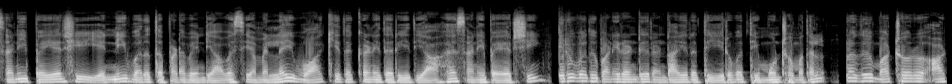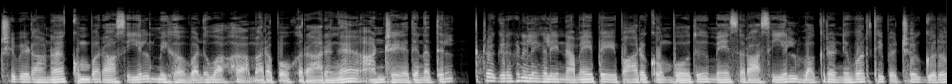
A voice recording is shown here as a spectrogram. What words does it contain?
சனி பெயர்ச்சியை எண்ணி வருத்தப்பட வேண்டிய அவசியமில்லை. வாக்கியத கணித ரீதியாக சனி பெயர்ச்சி இருபது பனிரெண்டு இரண்டாயிரத்தி இருபத்தி மூன்று முதல் தனது மற்றொரு ஆட்சி வீடான கும்பராசியில் மிக வலுவாக அமரப்போகிறாருங்க அன்றைய தினத்தில் மற்ற கிரகநிலைகளின் அமைப்பை பார்க்கும் போது மேச ராசியில் வக்ர நிவர்த்தி பெற்று குரு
